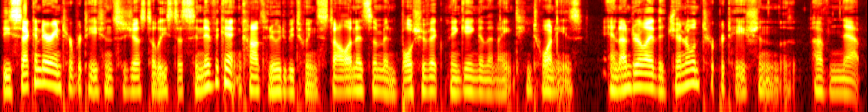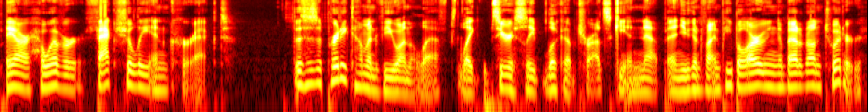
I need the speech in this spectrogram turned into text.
These secondary interpretations suggest at least a significant continuity between Stalinism and Bolshevik thinking in the 1920s, and underlie the general interpretation of NEP. They are, however, factually incorrect. This is a pretty common view on the left. Like, seriously, look up Trotsky and NEP, and you can find people arguing about it on Twitter.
